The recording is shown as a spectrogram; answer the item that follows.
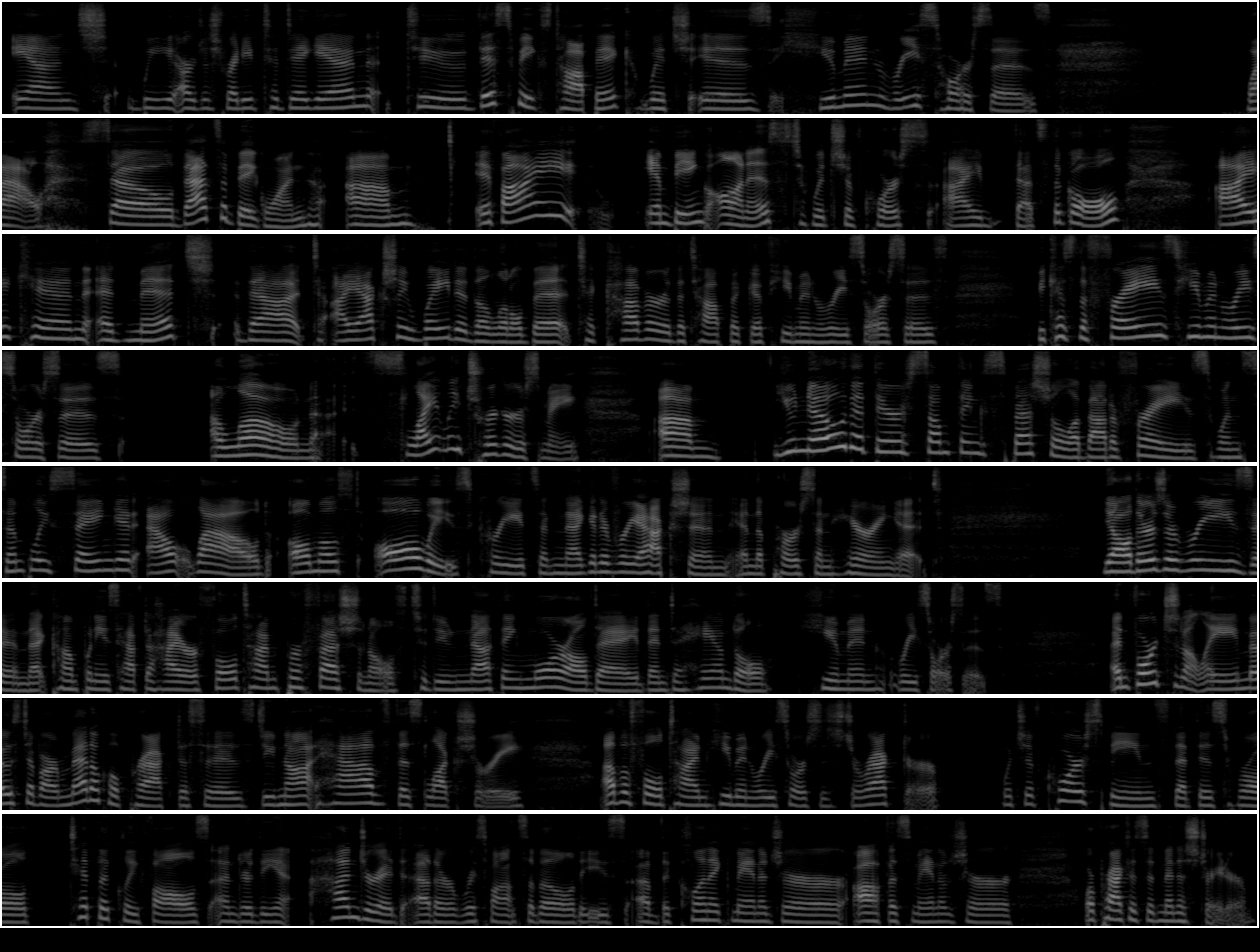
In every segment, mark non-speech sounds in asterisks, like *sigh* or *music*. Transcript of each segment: And we are just ready to dig in to this week's topic, which is human resources. Wow. So that's a big one. Um, if I am being honest, which of course I that's the goal, I can admit that I actually waited a little bit to cover the topic of human resources because the phrase human resources alone slightly triggers me. Um, you know that there's something special about a phrase when simply saying it out loud almost always creates a negative reaction in the person hearing it. Y'all, there's a reason that companies have to hire full time professionals to do nothing more all day than to handle human resources. Unfortunately, most of our medical practices do not have this luxury of a full time human resources director, which of course means that this role typically falls under the hundred other responsibilities of the clinic manager, office manager, or practice administrator.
